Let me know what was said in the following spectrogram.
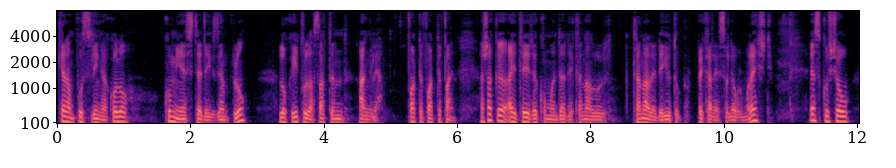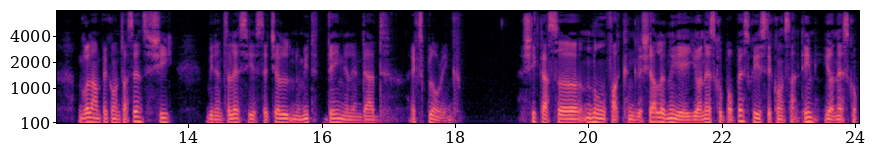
Chiar am pus link acolo, cum este, de exemplu, locuitul la sat în Anglia. Foarte, foarte fain. Așa că ai trei recomandări de canalul, canale de YouTube pe care să le urmărești. Escu Show, Golan pe Contrasens și, bineînțeles, este cel numit Daniel and Dad Exploring. Și ca să nu fac greșeală, nu e Ionescu Popescu, este Constantin Ionescu.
